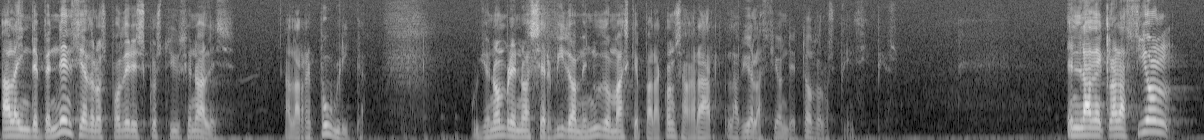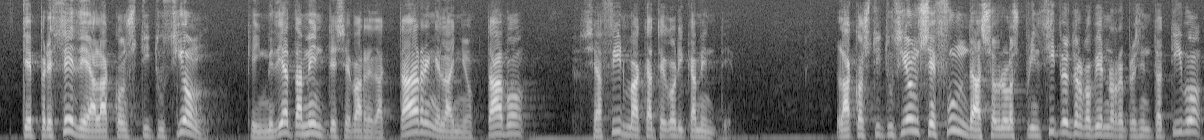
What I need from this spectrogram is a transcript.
a la independencia de los poderes constitucionales, a la República, cuyo nombre no ha servido a menudo más que para consagrar la violación de todos los principios. En la declaración que precede a la Constitución, que inmediatamente se va a redactar en el año octavo, se afirma categóricamente, la Constitución se funda sobre los principios del gobierno representativo,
